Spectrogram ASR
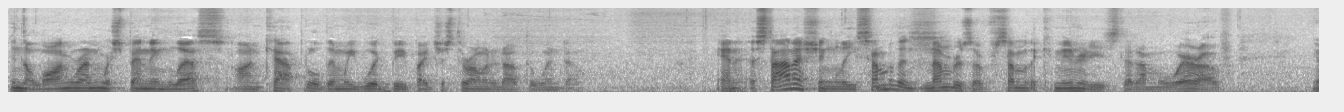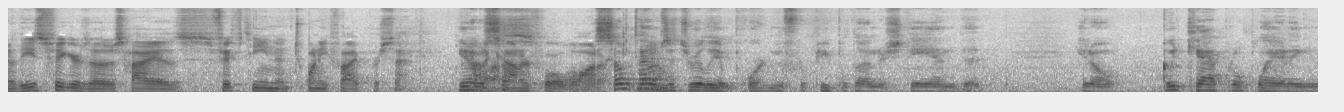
in the long run, we're spending less on capital than we would be by just throwing it out the window. And astonishingly, some of the numbers of some of the communities that I'm aware of, you know, these figures are as high as 15 and 25 percent. You know, Not accounted for water. Sometimes it's really important for people to understand that, you know, good capital planning,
